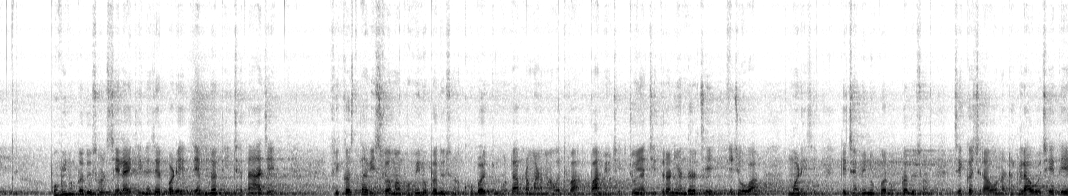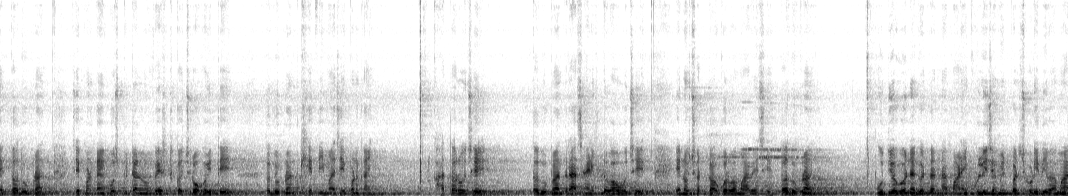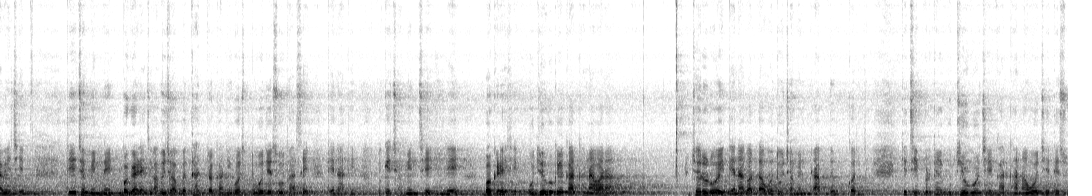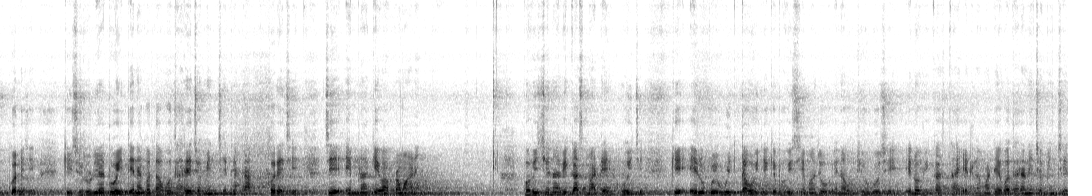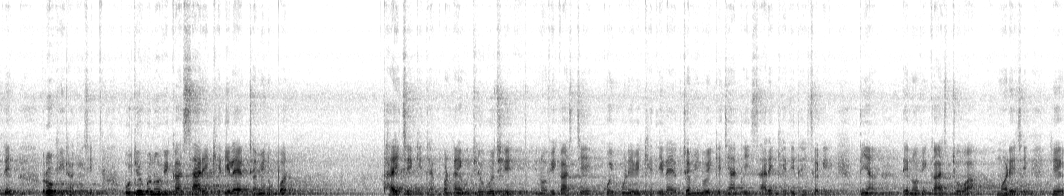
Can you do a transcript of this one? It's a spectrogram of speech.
ભૂમિનું પ્રદૂષણ સહેલાઈથી નજર પડે તેમ નથી, છતાં આજે વિકસતા વિશ્વમાં ભૂમિનું પ્રદૂષણ ખૂબ જ મોટા પ્રમાણમાં વધવા પામ્યું છે. જો અહીંયા ચિત્રની અંદર છે એ જોવા મળે છે કે જમીન ઉપરનું પ્રદૂષણ, જે કચરાઓના ઢગલાઓ છે તે તદુપરાંત જે પણ કાંઈ હોસ્પિટલનો વેસ્ટ કચરો હોય તે તદુપરાંત ખેતીમાં જે પણ કાંઈ ખાતરો છે, તદુપરાંત રાસાયણિક દવાઓ છે, એનો છંટકાવ કરવામાં આવે છે. તદુપરાંત ઉદ્યોગો અને ગટરના પાણી ખુલ્લી જમીન પર છોડી દેવામાં આવે છે. તે જમીનને બગાડે છે. હવે જો આ બધા જ પ્રકારની વસ્તુઓ જે શું થશે તેનાથી? તો કે જમીન છે એ બગડે છે. ઉદ્યોગો કે કારખાનાવાળા જરૂર હોય તેના કરતાં વધુ જમીન પ્રાપ્ત કરે છે. કે જે પણ કંઈ ઉદ્યોગો છે, કારખાનાઓ છે તે શું કરે છે? કે જરૂરિયાત હોય તેના કરતાં વધારે જમીન છે તે પ્રાપ્ત કરે છે. જે એમના કહેવા પ્રમાણે ભવિષ્યના વિકાસ માટે હોય છે. કે એ લોકો એવું ઈચ્છતા હોય છે કે ભવિષ્યમાં જો એના ઉદ્યોગો છે, એનો વિકાસ થાય એટલા માટે વધારાની જમીન છે તે રોકી રાખે છે. ઉદ્યોગોનો વિકાસ સારી ખેતીલાયક જમીન ઉપર થાય છે. કે ત્યાં પણ કાંઈ ઉદ્યોગો છે, એનો વિકાસ છે, કોઈ પણ એવી ખેતીલાયક જમીન હોય કે જ્યાંથી સારી ખેતી થઈ શકે, ત્યાં તેનો વિકાસ જોવા મળે છે. કે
